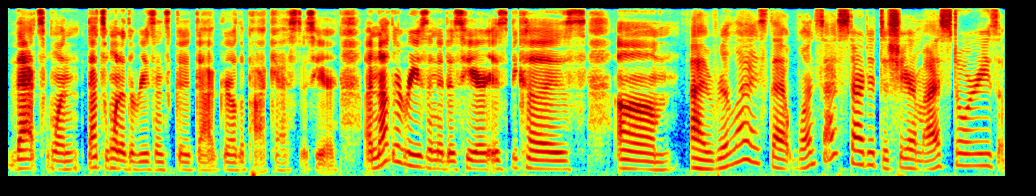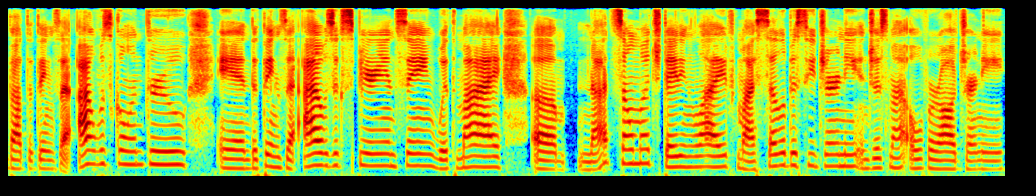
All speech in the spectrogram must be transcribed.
that's one, that's one of the reasons Good God Girl, the podcast is here. Another reason it is here is because um, I realized that once I started to share my stories about the things that I was going through and the things that I was experiencing with my um, not so much dating life, my celibacy journey, and just my overall journey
